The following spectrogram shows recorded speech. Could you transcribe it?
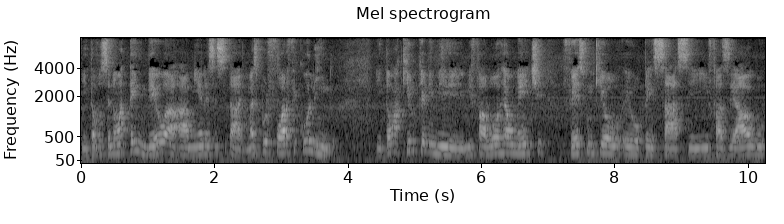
Então você não atendeu a, a minha necessidade, mas por fora ficou lindo. Então aquilo que ele me, me falou realmente fez com que eu, eu pensasse em fazer algo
